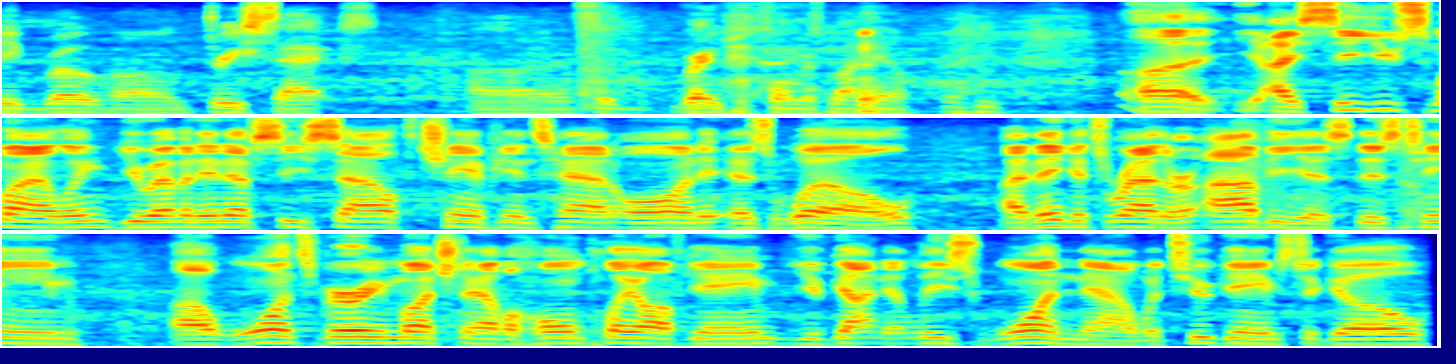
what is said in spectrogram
big bro, um, three sacks. Uh, it's a great performance by him. uh, I see you smiling. You have an NFC South champions hat on as well. I think it's rather obvious this team uh, wants very much to have a home playoff game. You've gotten at least one now with two games to go.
